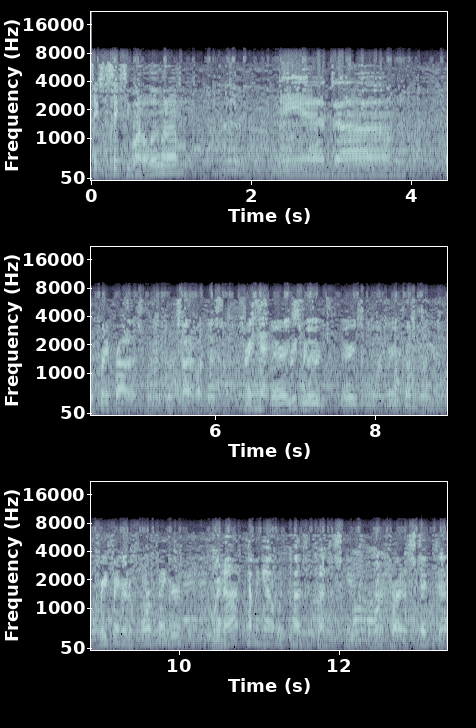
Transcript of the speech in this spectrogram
6061 aluminum, and um, we're pretty proud of this. We're, we're excited about this. Three, very three smooth, finger- very smooth, very trustworthy. three finger to four finger. We're not coming out with tons and tons of SKUs. We're going to try to stick to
